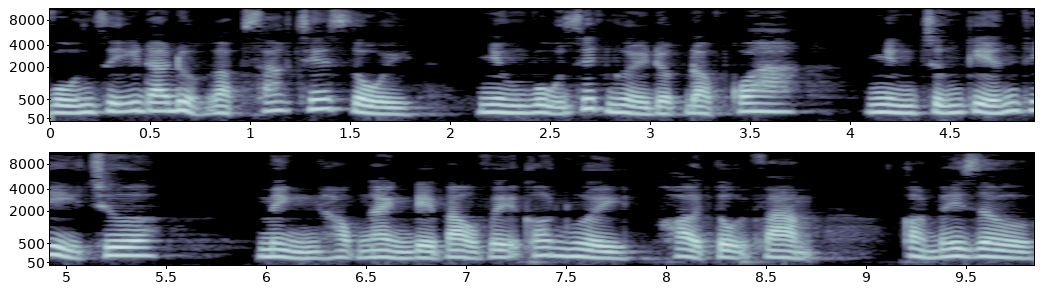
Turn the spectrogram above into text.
Vốn dĩ đã được gặp xác chết rồi, nhưng vụ giết người được đọc qua, nhưng chứng kiến thì chưa. Mình học ngành để bảo vệ con người khỏi tội phạm, còn bây giờ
